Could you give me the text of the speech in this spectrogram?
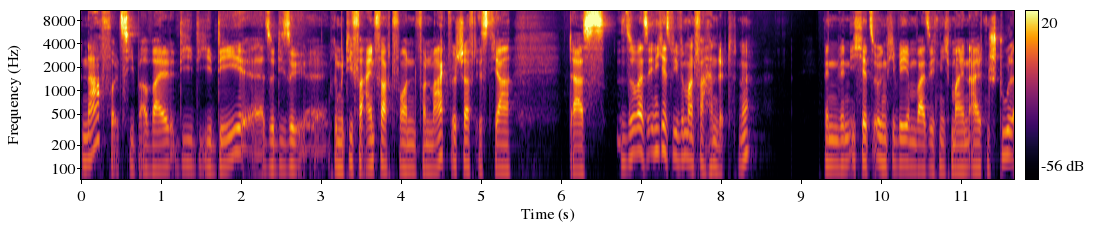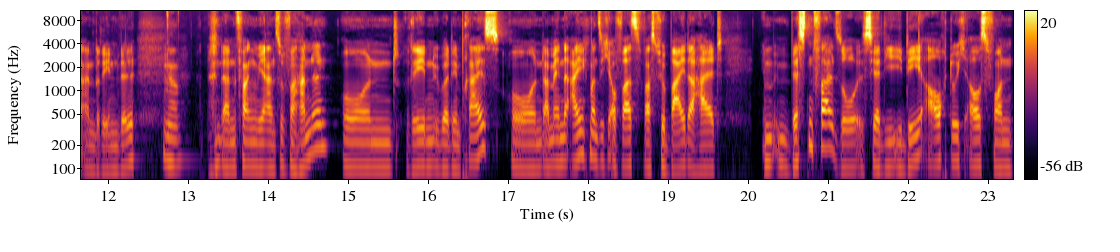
nachvollziehbar, weil die, die Idee, also diese äh, primitiv vereinfacht von, von Marktwirtschaft ist ja, dass sowas ähnliches wie wenn man verhandelt. Ne? Wenn, wenn ich jetzt irgendwie wem, weiß ich nicht, meinen alten Stuhl andrehen will, Ja. dann fangen wir an zu verhandeln und reden über den Preis und am Ende einigt man sich auf was, was für beide halt im, im besten Fall, so ist ja die Idee auch durchaus von,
